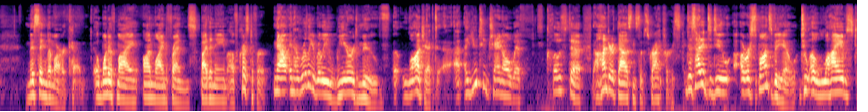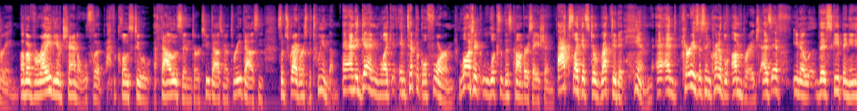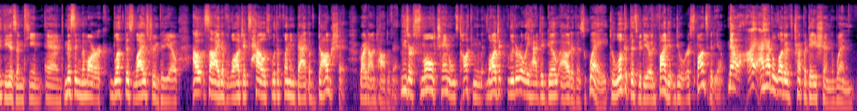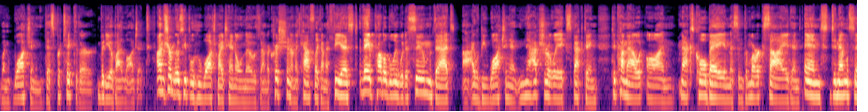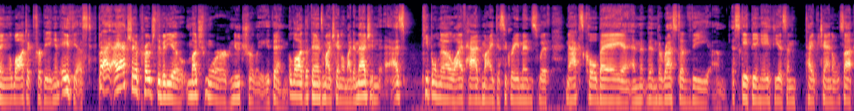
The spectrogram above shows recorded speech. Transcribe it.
missing the mark one of my online friends by the name of Christopher. Now, in a really, really weird move, uh, Logicked, a YouTube channel with close to 100,000 subscribers, decided to do a response video to a live stream of a variety of channels that have close to 1,000 or 2,000 or 3,000 subscribers between them. And again, like in typical form, Logicked looks at this conversation, acts like it's directed at him, and carries this incredible umbrage as if, you know, the Escaping Atheism team and Missing the Mark left this live stream video outside of Logicked's house with a flaming bag of dog shit right on top of it. These are small channels talking. Logicked literally had to go out of his way to look at this video and find it and do a response video. Now, I, I had a lot of trepidation when when watching this particular video by Logicked. I'm sure most people who watch my channel know that I'm a Christian, I'm a Catholic, I'm a theist. They probably would assume that I would be watching it naturally expecting to come out on Max Kolbe and Missing the Mark side and, and denouncing Logicked for being an atheist. But I, I actually approached the video much more neutrally than a lot of the fans of my channel might imagine, as people know I've had my disagreements with Max Kolbe and then the rest of the um, escaping atheism type channels. Uh,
